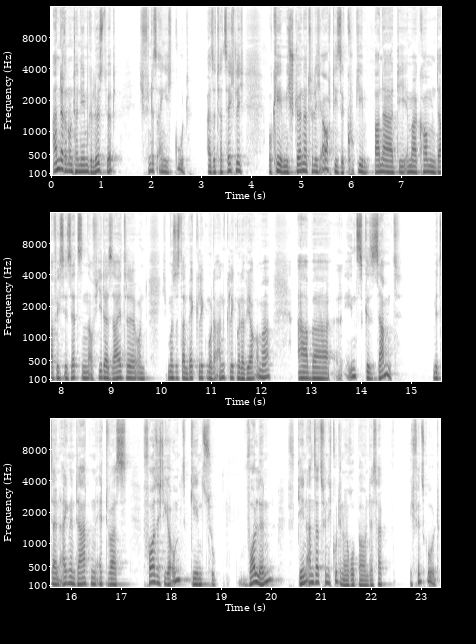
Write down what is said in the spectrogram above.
anderen Unternehmen gelöst wird? Ich finde es eigentlich gut. Also tatsächlich, Okay, mich stören natürlich auch diese Cookie-Banner, die immer kommen. Darf ich sie setzen auf jeder Seite und ich muss es dann wegklicken oder anklicken oder wie auch immer. Aber insgesamt mit seinen eigenen Daten etwas vorsichtiger umgehen zu wollen, den Ansatz finde ich gut in Europa und deshalb, ich finde es gut.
